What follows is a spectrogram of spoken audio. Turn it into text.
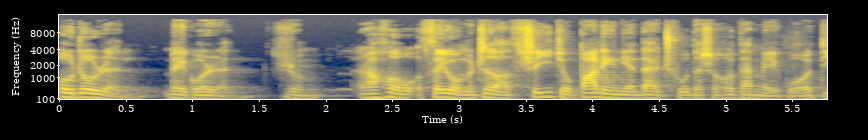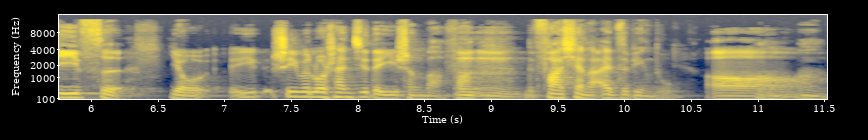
欧洲人、美国人这种，然后，所以我们知道，是一九八零年代初的时候，在美国第一次有一是一位洛杉矶的医生吧，发、嗯嗯发现了艾滋病毒，哦，嗯，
